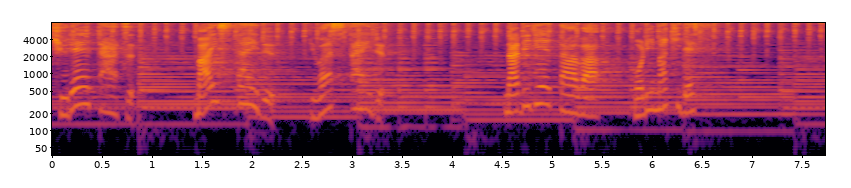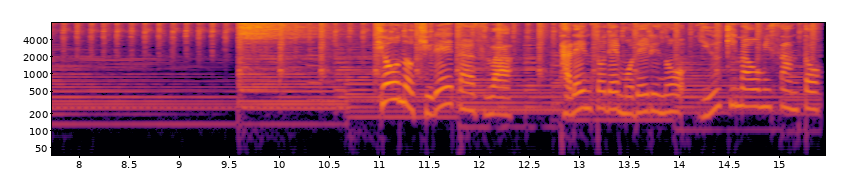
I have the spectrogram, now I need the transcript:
キュレーターズ。マイスタイルユアスタイル。ナビゲーターは森牧です。今日のキュレーターズはタレントでモデルの結城真央美さんと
